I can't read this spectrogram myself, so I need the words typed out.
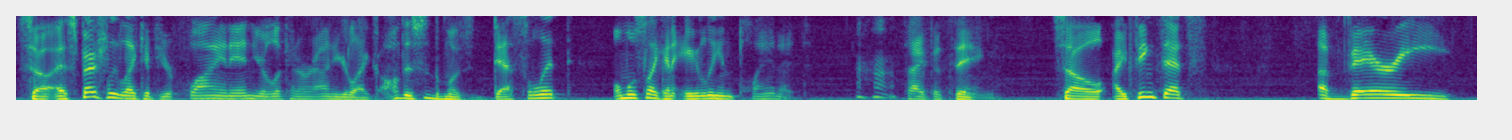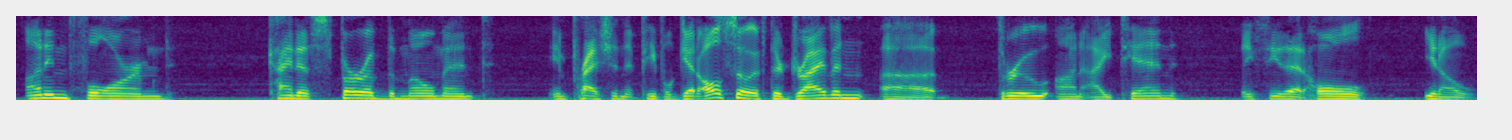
So, especially like if you're flying in, you're looking around, you're like, "Oh, this is the most desolate, almost like an alien planet type of thing." So, I think that's a very uninformed, kind of spur of the moment impression that people get. Also, if they're driving uh, through on I-10, they see that whole, you know,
